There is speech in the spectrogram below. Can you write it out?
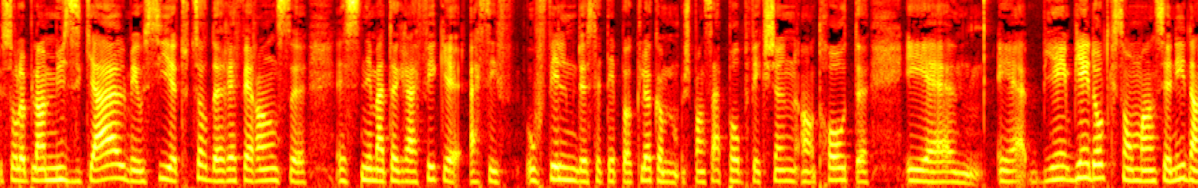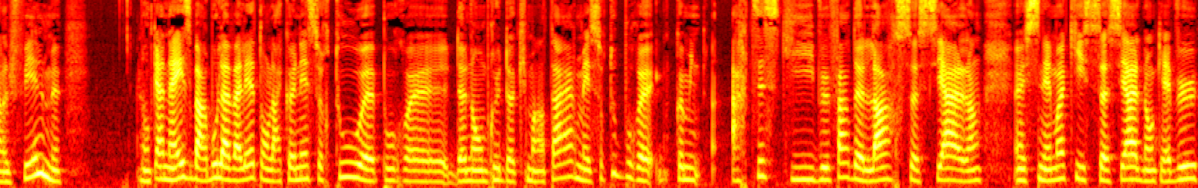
sur le plan musical, mais aussi toutes sortes de références euh, cinématographiques à ces, aux films de cette époque-là, comme je pense à Pulp Fiction, entre autres, et, euh, et bien, bien d'autres qui sont mentionnés dans le film. Donc Anaïs Barbeau-Lavalette, on la connaît surtout euh, pour de nombreux documentaires, mais surtout pour comme une artiste qui veut faire de l'art social, hein, un cinéma qui est social. Donc elle veut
